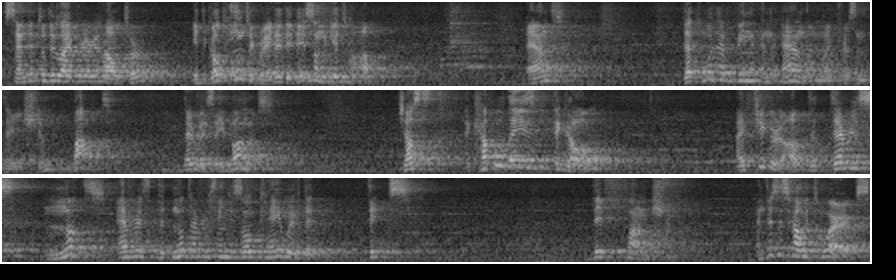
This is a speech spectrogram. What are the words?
sent it to the library author, it got integrated, it is on GitHub, and that would have been an end of my presentation, but there is a bonus. Just a couple days ago, I figured out that there is not, every, that not everything is okay with the ticks diff function. And this is how it works.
